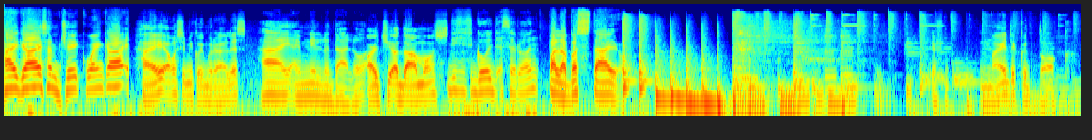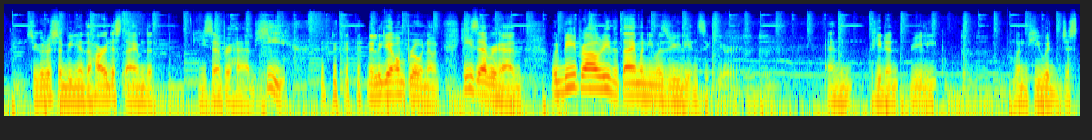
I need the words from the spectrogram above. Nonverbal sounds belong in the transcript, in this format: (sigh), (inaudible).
Hi guys, I'm Jake Cuenca. Hi, ako si Mikoy Morales. Hi, I'm Neil Nodalo. Archie Adamos. This is Gold Asaron. Palabas tayo. If Maida could talk, siguro sabihin niya the hardest time that he's ever had, he, (laughs) nilagyan kong pronoun, he's ever had, would be probably the time when he was really insecure. And he didn't really, when he would just,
